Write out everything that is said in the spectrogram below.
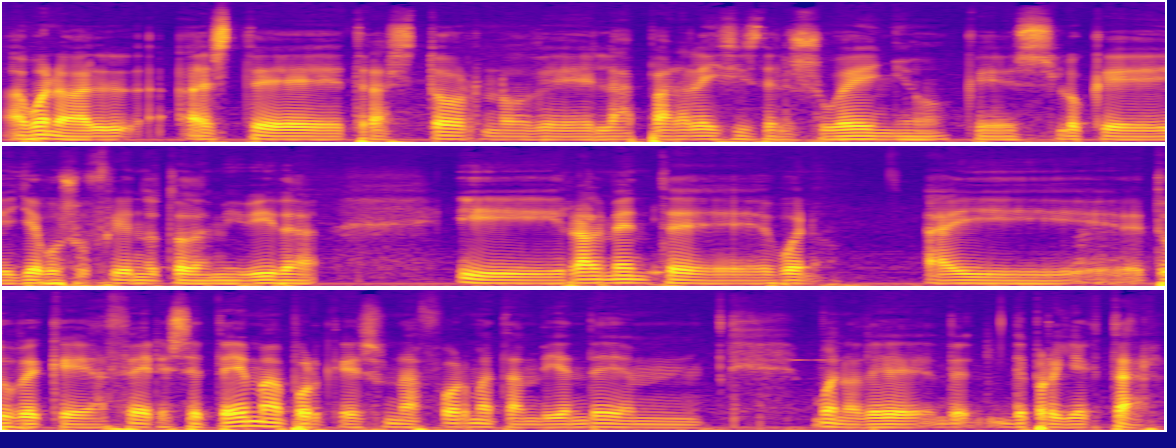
a bueno al, a este trastorno de la parálisis del sueño, que es lo que llevo sufriendo toda mi vida y realmente bueno ahí tuve que hacer ese tema porque es una forma también de mm, bueno de, proyectar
